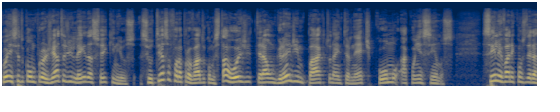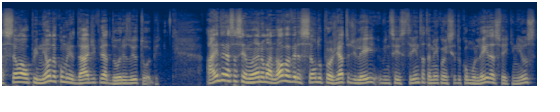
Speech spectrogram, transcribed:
conhecido como Projeto de Lei das Fake News. Se o texto for aprovado como está hoje, terá um grande impacto na internet como a conhecemos sem levar em consideração a opinião da comunidade de criadores do YouTube. Ainda nesta semana, uma nova versão do projeto de lei 2630, também conhecido como Lei das Fake News,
